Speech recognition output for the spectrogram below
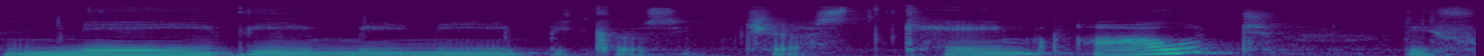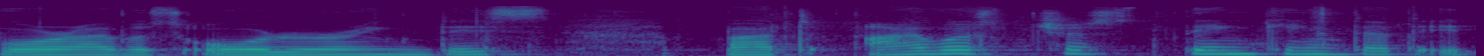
Navy Mini because it just came out before I was ordering this but I was just thinking that it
